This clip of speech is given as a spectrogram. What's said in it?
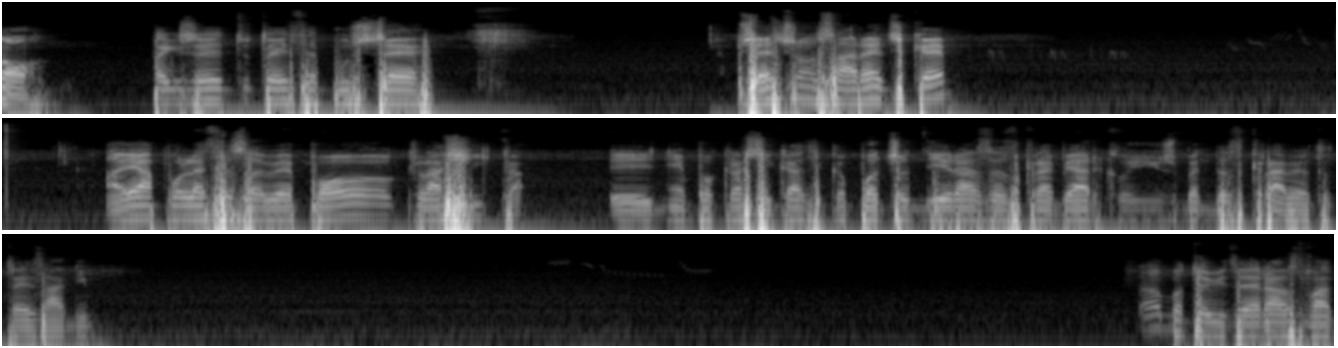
No. Także tutaj zapuszczę przeczną sareczkę. A ja polecę sobie po klasika. Yy, nie po klasika, tylko po John ze zgrabiarką i już będę zgrabiał tutaj za nim. No bo to widzę raz, dwa,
